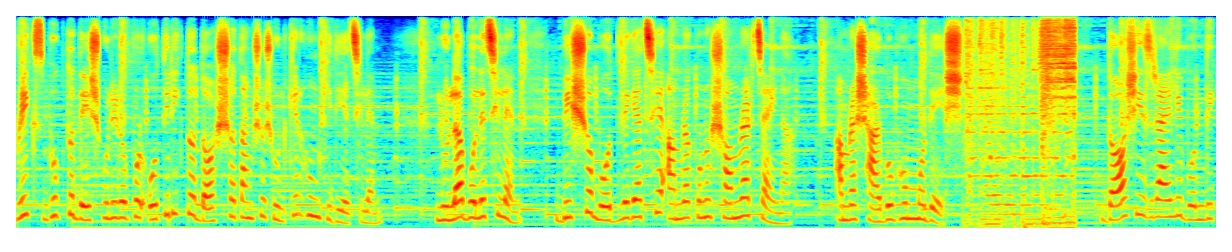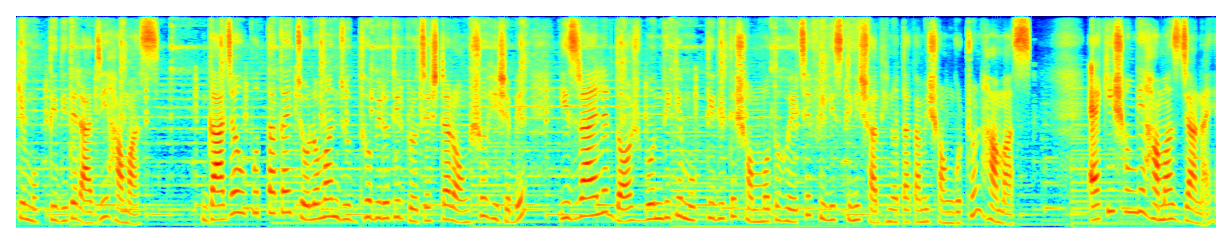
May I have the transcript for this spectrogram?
ব্রিক্সভুক্ত দেশগুলির ওপর অতিরিক্ত দশ শতাংশ শুল্কের হুমকি দিয়েছিলেন। লুলা বলেছিলেন, বিশ্ব বদলে গেছে, আমরা কোনো সম্রাট চাই না, আমরা সার্বভৌম দেশ। দশ ইসরায়েলি বন্দিকে মুক্তি দিতে রাজি হামাস। গাজা উপত্যকায় চলমান যুদ্ধবিরতির প্রচেষ্টার অংশ হিসেবে ইসরায়েলের দশ বন্দীকে মুক্তি দিতে সম্মত হয়েছে ফিলিস্তিনি স্বাধীনতাকামী সংগঠন হামাস। একই সঙ্গে হামাস জানায়,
